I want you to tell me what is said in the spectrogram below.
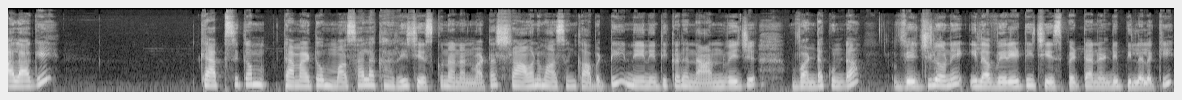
అలాగే క్యాప్సికమ్ టమాటో మసాలా కర్రీ చేసుకున్నాను అనమాట శ్రావణ మాసం కాబట్టి నేను ఇది ఇక్కడ నాన్ వెజ్ వండకుండా వెజ్లోనే ఇలా వెరైటీ చేసి పెట్టానండి పిల్లలకి.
